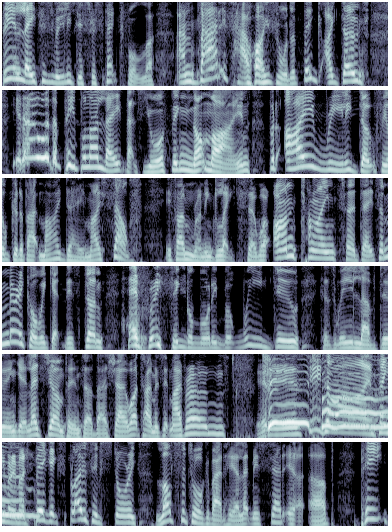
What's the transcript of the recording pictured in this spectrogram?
being late is really disrespectful. And that is how I sort of think. I don't, you know, other people are late. That's your thing, not mine. But I really don't feel good about my day myself if I'm running late. So we're on time today. It's a miracle we get this done every single morning, but we do because we love doing it. Let's jump into the show. What time is it, my friends? It is tea time. Thank you very much. Big explosive story. Lots to talk about here. Let me set it up. Pete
